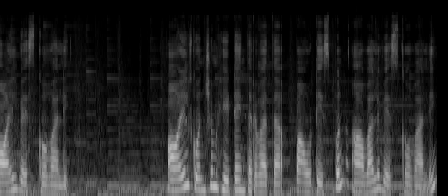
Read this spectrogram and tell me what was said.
ఆయిల్ వేసుకోవాలి. ఆయిల్ కొంచెం హీట్ అయిన తర్వాత పావు టీ స్పూన్ ఆవాలు వేసుకోవాలి.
